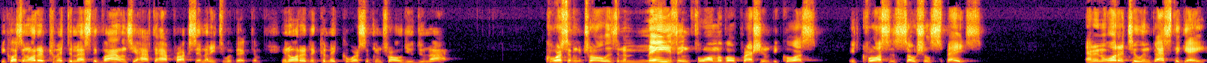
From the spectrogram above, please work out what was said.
Because in order to commit domestic violence, you have to have proximity to a victim. In order to commit coercive control, you do not. Coercive control is an amazing form of oppression because it crosses social space. And in order to investigate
